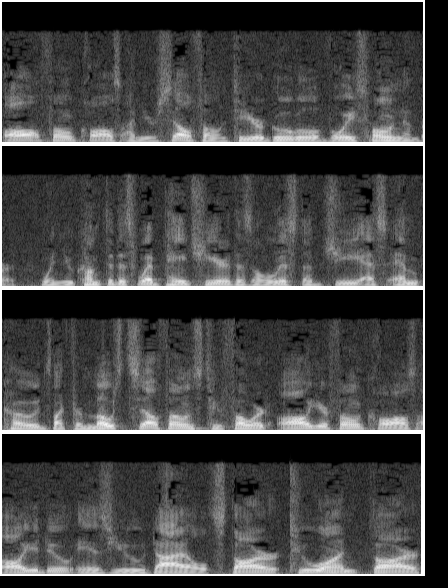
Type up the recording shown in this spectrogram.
all phone calls on your cell phone to your Google Voice phone number. When you come to this web page here, there's a list of GSM codes, but for most cell phones to forward all your phone calls, all you do is you dial star 21 star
